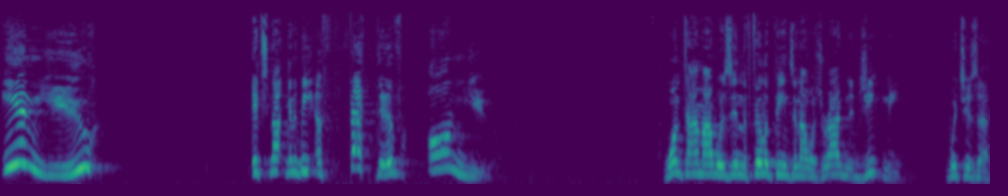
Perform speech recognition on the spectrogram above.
in you, it's not going to be effective on you. One time I was in the Philippines and I was riding a jeepney, which is a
